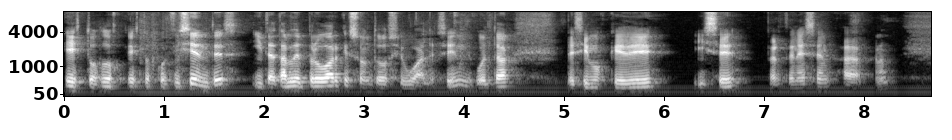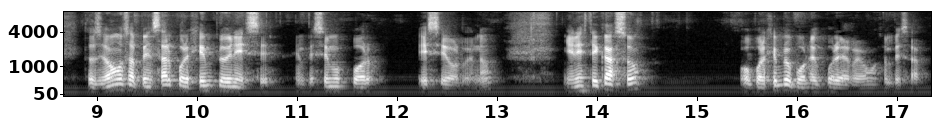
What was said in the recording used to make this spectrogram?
estos, dos, estos coeficientes y tratar de probar que son todos iguales. De vuelta decimos que D y C pertenecen a R. Entonces vamos a pensar, por ejemplo, en S. Empecemos por ese orden. Y en este caso, o por ejemplo por, por R, vamos a empezar.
